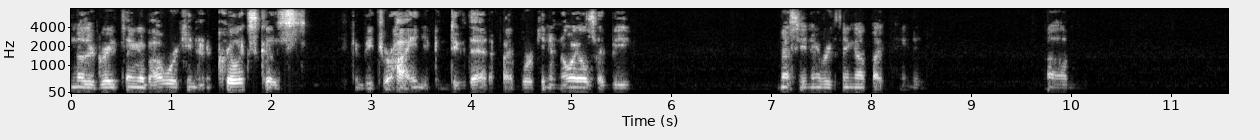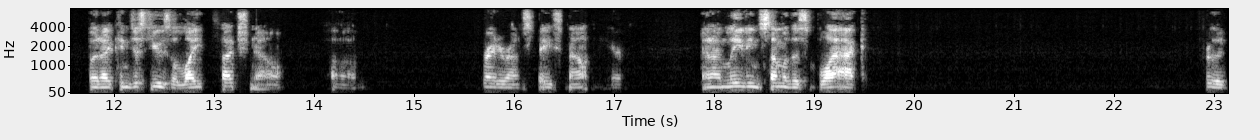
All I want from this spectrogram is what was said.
Another great thing about working in acrylics, because it can be dry and you can do that. If I'm working in oils, I'd be messing everything up I painted. Um, but I can just use a light touch now. Um, right around Space Mountain here. And I'm leaving some of this black for the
